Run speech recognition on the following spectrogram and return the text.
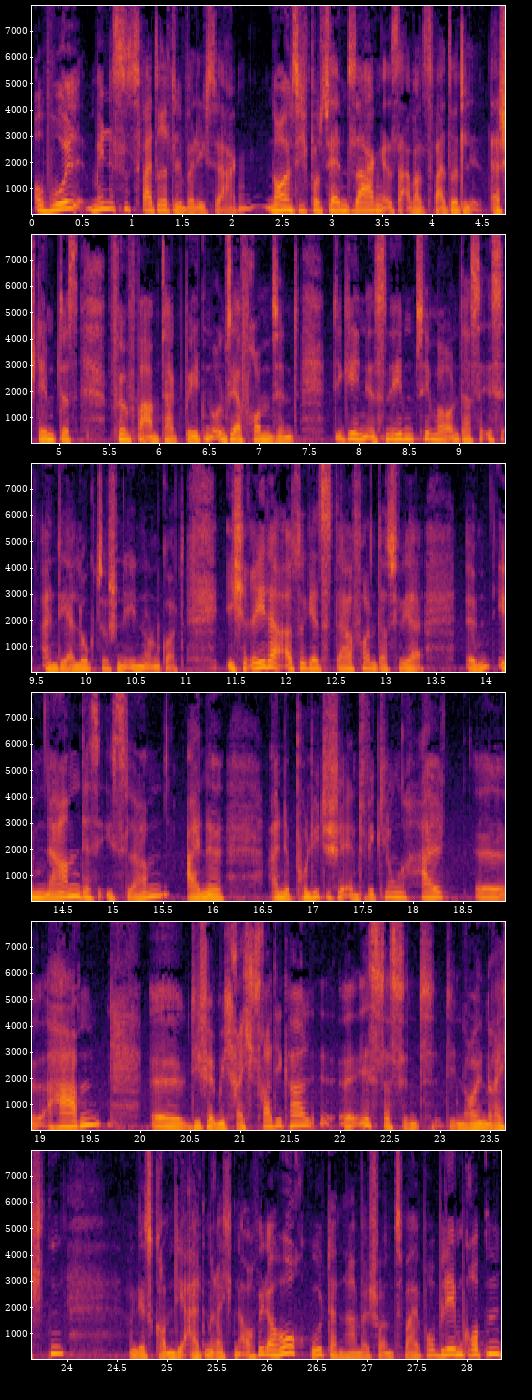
Obwohl mindestens zwei Drittel, würde ich sagen. 90 Prozent sagen es, aber zwei Drittel, da stimmt es, fünfmal am Tag beten und sehr fromm sind. Die gehen ins Nebenzimmer und das ist ein Dialog zwischen ihnen und Gott. Ich rede also jetzt davon, dass wir ähm, im Namen des Islam eine, eine politische Entwicklung halt äh, haben, äh, die für mich rechtsradikal äh, ist. Das sind die neuen Rechten und jetzt kommen die alten Rechten auch wieder hoch. Gut, dann haben wir schon zwei Problemgruppen.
